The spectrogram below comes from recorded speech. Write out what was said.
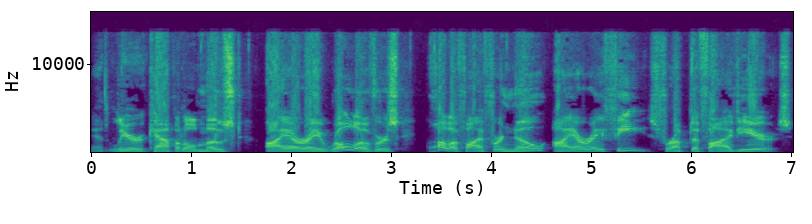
At Lear Capital, most IRA rollovers qualify for no IRA fees for up to five years.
